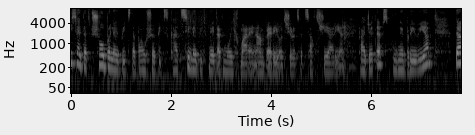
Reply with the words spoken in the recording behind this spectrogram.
ისედაც მშობლებიც და ბავშვებიც გაცილებით მეტად მოიხმარენ ამ პერიოდში როცა სახლში არიან გაჯეტებს ბუნებრივია. და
